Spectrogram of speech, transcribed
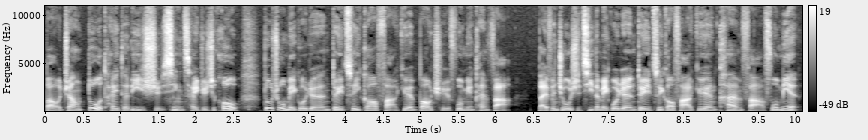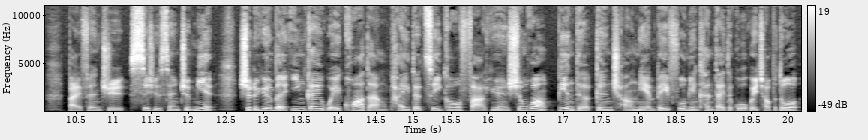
保障堕胎的历史性裁决之后，多数美国人对最高法院抱持负面看法。百分之五十七的美国人对最高法院看法负面，百分之四十三正面，使得原本应该为跨党派的最高法院声望变得跟常年被负面看待的国会差不多。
